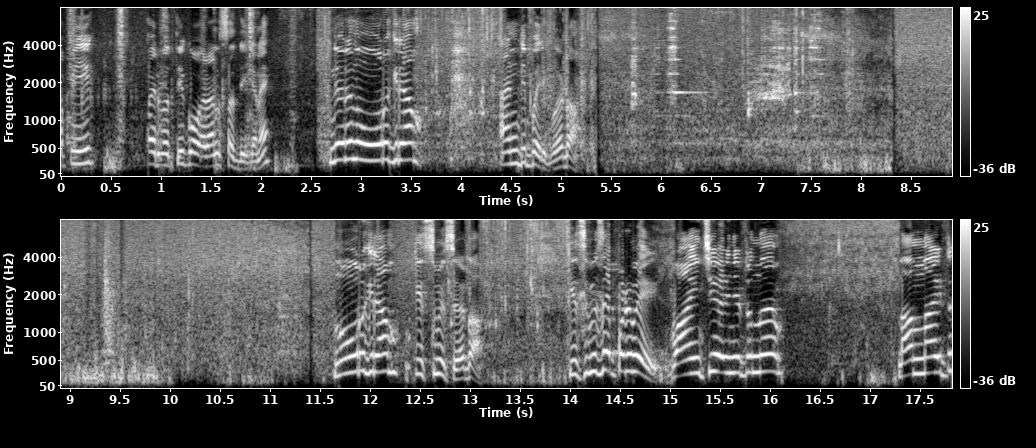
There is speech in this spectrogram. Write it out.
അപ്പോൾ ഈ പരുവത്തിൽ കോരാൻ ശ്രദ്ധിക്കണേ. ഇനി ഒരു നൂറ് ഗ്രാം അണ്ടിപ്പരിപ്പ് കേട്ടോ. നൂറ് ഗ്രാം കിസ്മിസ് കേട്ടോ. കിസ്മിസ് എപ്പോഴുമേ വാങ്ങിച്ചു കഴിഞ്ഞിട്ടൊന്ന് നന്നായിട്ട്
